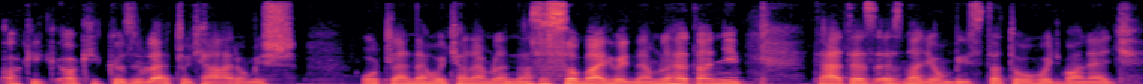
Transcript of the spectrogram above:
akik, akik közül lehet, hogy három is ott lenne, hogyha nem lenne az a szabály, hogy nem lehet annyi. Tehát ez, ez nagyon biztató, hogy van egy,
